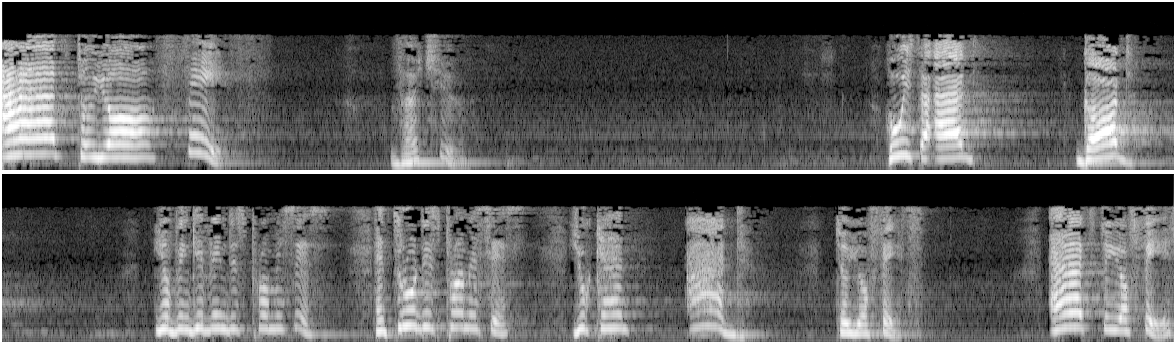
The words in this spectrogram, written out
Add to your faith virtue. Who is to add? God. You've been given these promises. And through these promises, you can add to your faith. Add to your faith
